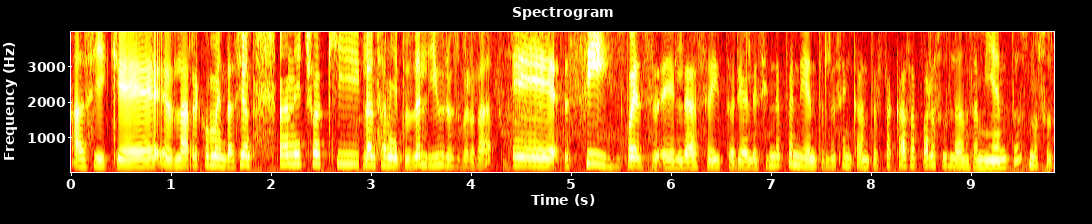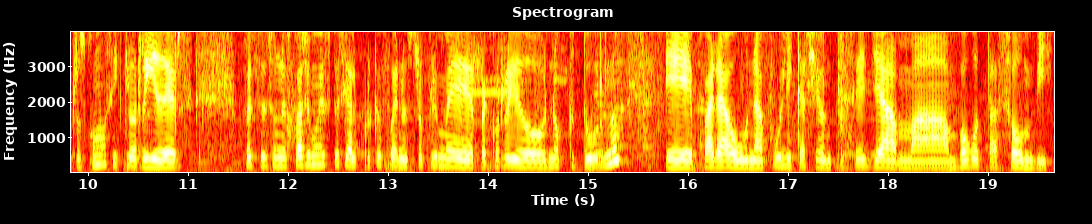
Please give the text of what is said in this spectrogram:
así que es la recomendación. Han hecho aquí lanzamientos de libros, ¿verdad? Eh, sí, pues eh, las editoriales independientes les encanta esta casa para sus lanzamientos. Nosotros como Ciclo Readers, pues es un espacio muy especial porque fue nuestro primer recorrido nocturno eh, para una publicación que se llama Bogotá Zombie.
